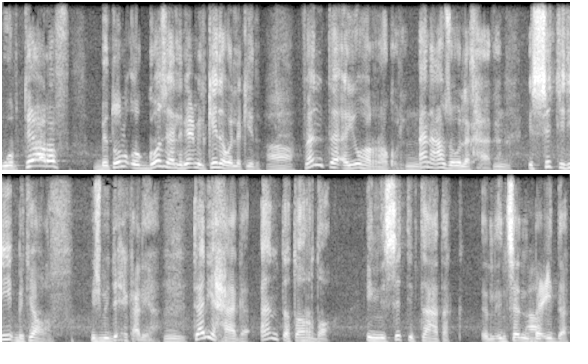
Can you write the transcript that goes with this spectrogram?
وبتعرف بتلقط جوزها اللي بيعمل كده ولا كده. آه. فأنت أيها الرجل أنا عاوز أقول لك حاجة. الست دي بتعرف مش بيضحك عليها. تاني حاجة أنت ترضى إن الست بتاعتك الإنسان آه. البعيد ده.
